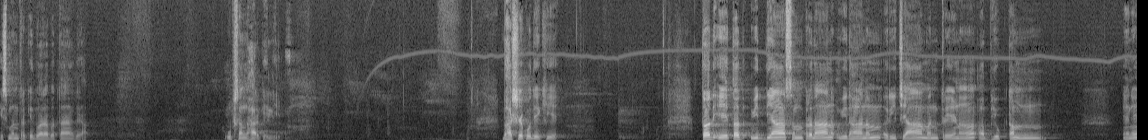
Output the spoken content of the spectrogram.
इस मंत्र के द्वारा बताया गया उपसंहार के लिए। भाष्य को देखिए। तद एतद विद्या संप्रदान विधानम ऋचा मंत्रेण अभ्युक्तम, यानी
